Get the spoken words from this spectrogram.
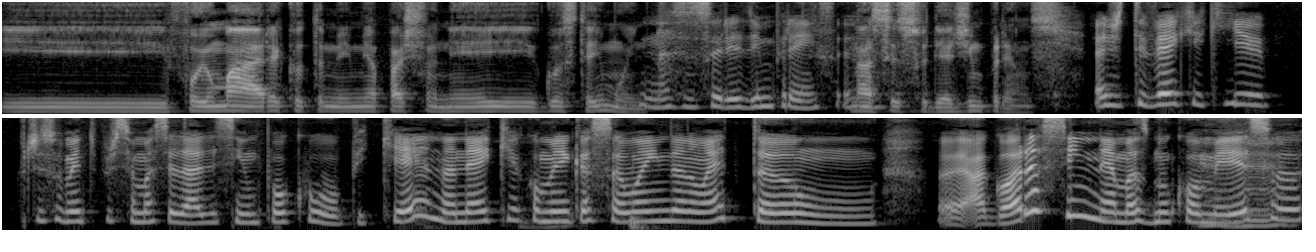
E foi uma área que eu também me apaixonei e gostei muito. Na assessoria de imprensa. Na assessoria de imprensa. A gente vê que aqui principalmente por ser uma cidade assim um pouco pequena, né, que a comunicação ainda não é tão é, agora sim, né, mas no começo uhum.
